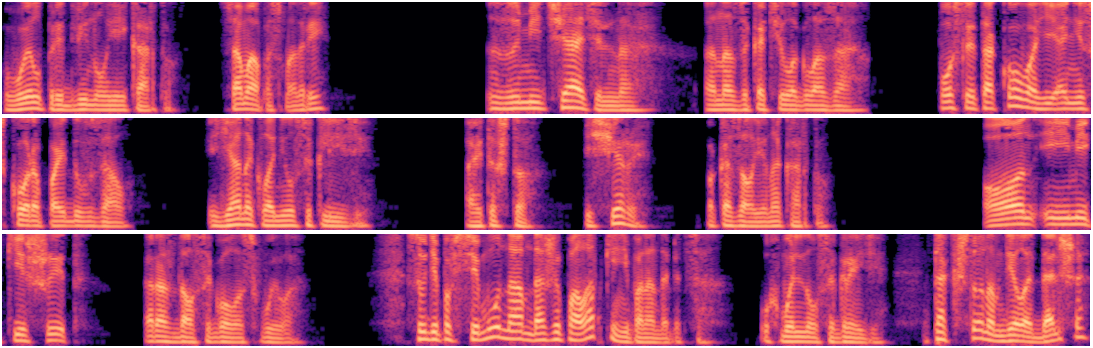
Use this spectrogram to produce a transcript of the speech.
Уилл придвинул ей карту. «Сама посмотри». «Замечательно», — она закатила глаза. «После такого я не скоро пойду в зал». Я наклонился к Лизе. «А это что, пещеры?» — показал я на карту. «Он ими кишит», — раздался голос Уилла. «Судя по всему, нам даже палатки не понадобятся», — ухмыльнулся Грейди. «Так что нам делать дальше,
